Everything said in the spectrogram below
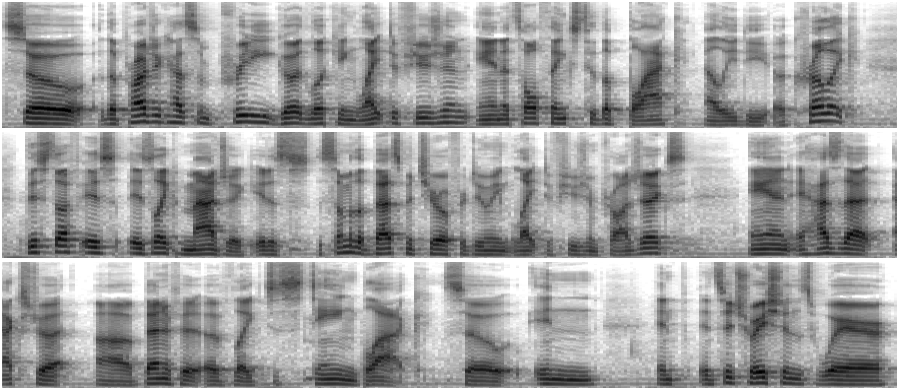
So the project has some pretty good looking light diffusion and it's all thanks to the black LED acrylic. This stuff is, is like magic. It is some of the best material for doing light diffusion projects and it has that extra uh, benefit of like just staying black. So in, in, in situations where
